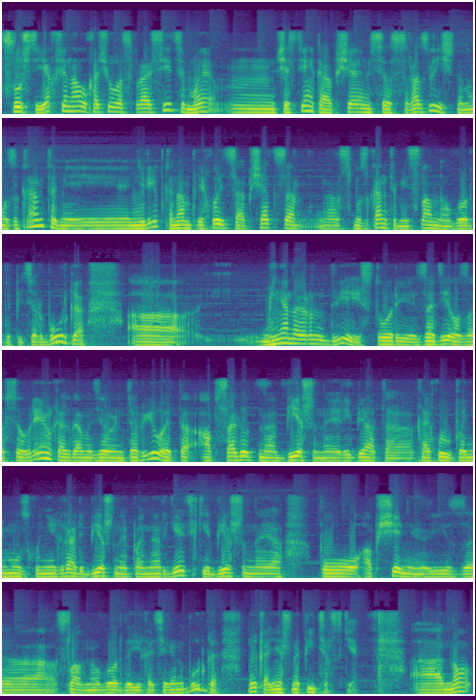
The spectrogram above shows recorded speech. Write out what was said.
Слушайте, я к финалу хочу вас спросить. Мы частенько общаемся с различными музыкантами, и нередко нам приходится общаться э, с музыкантами из славного города Петербурга. Меня, наверное, две истории задело за все время, когда мы делали интервью. Это абсолютно бешеные ребята, какую бы они музыку не играли, бешеные по энергетике, бешеные по общению из э, славного города Екатеринбурга, ну и, конечно, питерские. А, но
